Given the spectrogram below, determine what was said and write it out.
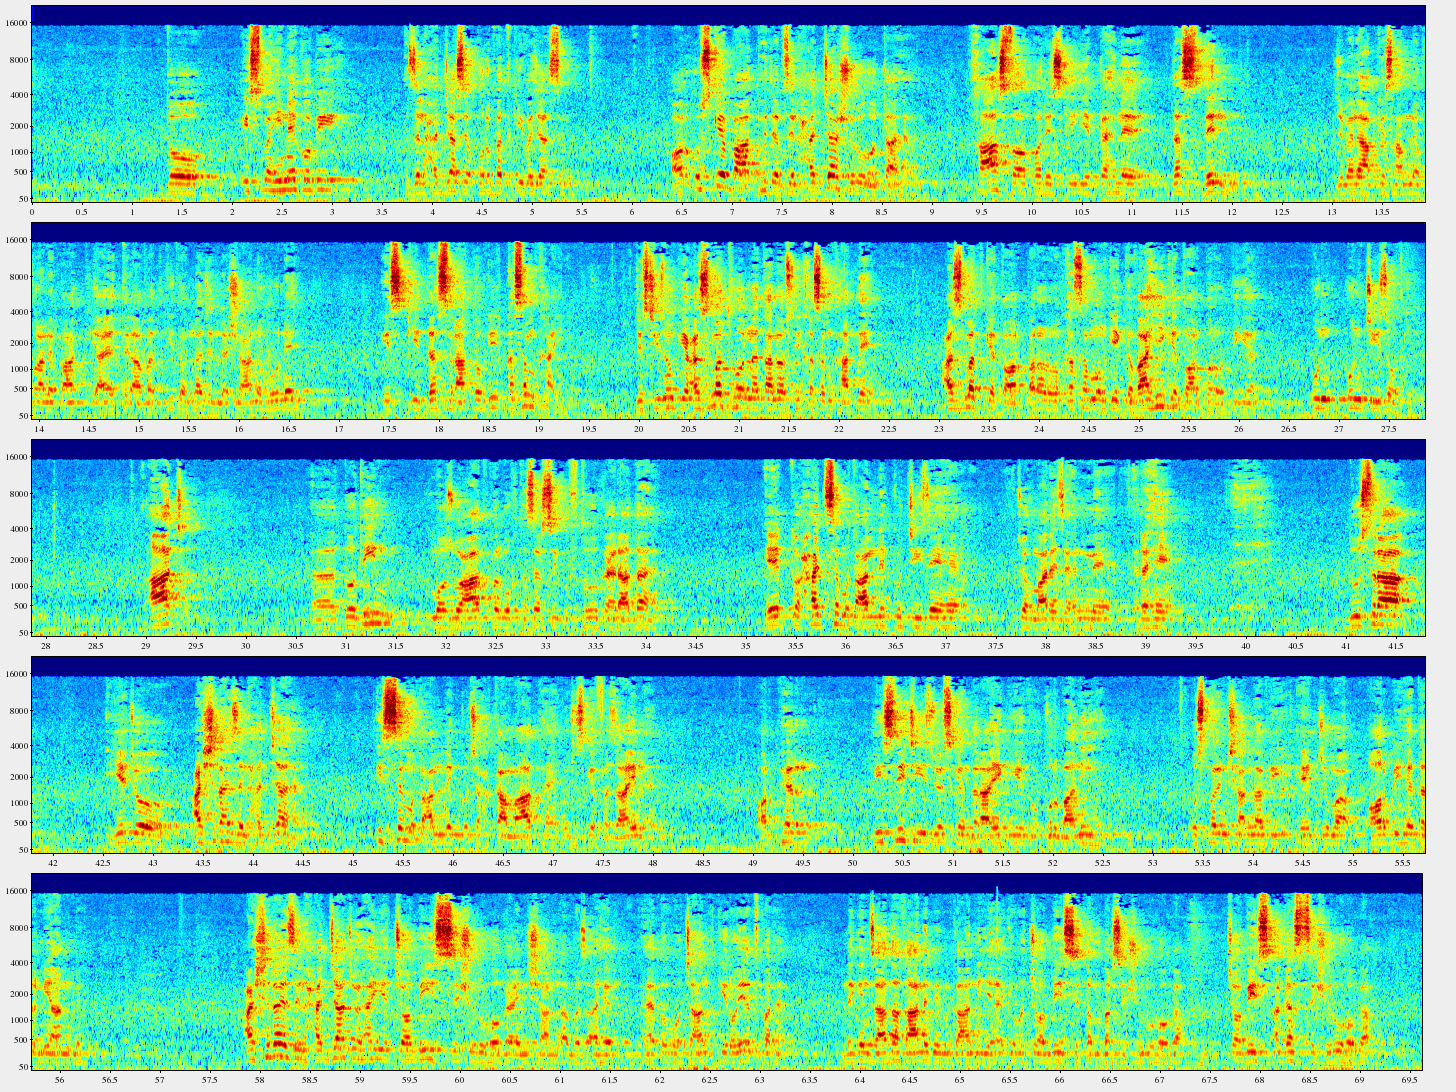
تو اس مہینے کو بھی ذی الحجہ سے قربت کی وجہ سے۔ اور اس کے بعد پھر جب ذی الحجہ شروع ہوتا ہے خاص طور پر اس کی یہ پہلے دس دن جو میں نے آپ کے سامنے قرآن پاک کی آیت تلاوت کی تو اللہ جل شاہ نے اس کی دس راتوں کی قسم کھائی۔ جس چیزوں کی عظمت ہو اللہ تعالیٰ اس کی قسم کھاتے ہیں۔ عظمت کے طور پر اور وہ قسم ان کی گواہی کے طور پر ہوتی ہے ان ان چیزوں کی۔ آج دو تین موضوعات پر مختصر سی گفتگو کا ارادہ ہے۔ ایک تو حج سے متعلق کچھ چیزیں ہیں۔ جو ہمارے ذہن میں رہیں۔ دوسرا، یہ جو عشرہ ذی الحجہ ہے، اس سے متعلق کچھ احکامات ہیں، کچھ اس کے فضائل ہیں۔ اور پھر تیسری چیز جو اس کے اندر آئے گی، وہ قربانی ہے۔ اس پر انشاءاللہ بھی ایک جمعہ اور بھی ہے درمیان میں۔ عشرہ ذی الحجہ جو ہے، یہ چوبیس سے شروع ہوگا انشاءاللہ بظاہر۔ ہے تو وہ چاند کی رویت پر ہے، لیکن زیادہ غالب امکان یہ ہے کہ وہ چوبیس ستمبر سے شروع ہوگا۔ چوبیس اگست سے شروع ہوگا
